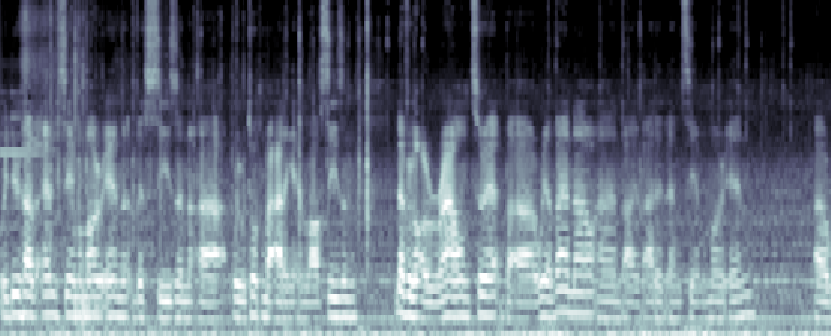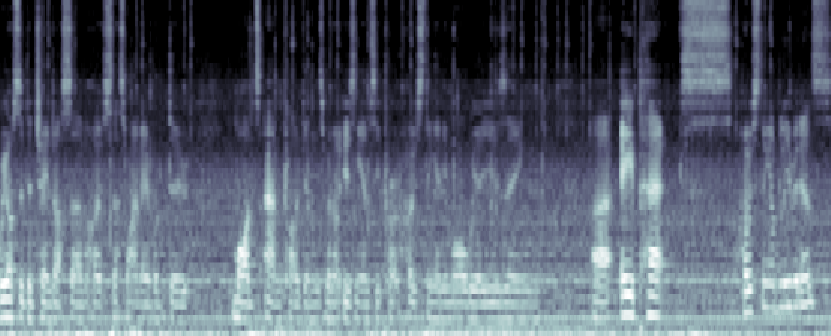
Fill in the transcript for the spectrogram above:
We do have MCMMO in this season. Uh, we were talking about adding it in last season. Never got around to it, but uh, we are there now, and I've added MCMMO in. Uh, we also did change our server host, that's why I'm able to do mods and plugins. We're not using MC Pro hosting anymore, we are using uh, Apex hosting, I believe it is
